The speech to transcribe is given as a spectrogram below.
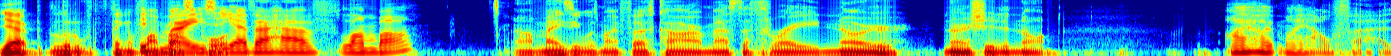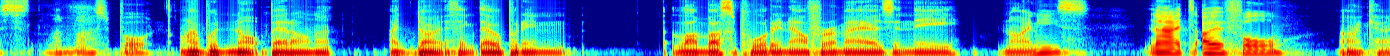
yeah, little thing of Did lumbar support. Maisie ever have lumbar? Uh, Maisie was my first car, a Mazda 3. No, no, she did not. I hope my Alfa has lumbar support. I would not bet on it. I don't think they were putting lumbar support in Alfa Romeos in the 90s. No, it's 04. Okay.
